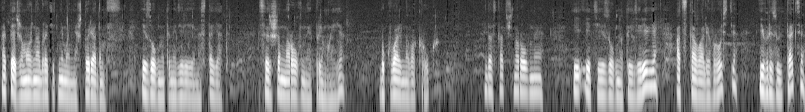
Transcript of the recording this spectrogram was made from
Опять же можно обратить внимание, что рядом с изогнутыми деревьями стоят совершенно ровные прямые, буквально вокруг достаточно ровные. И эти изогнутые деревья отставали в росте и в результате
